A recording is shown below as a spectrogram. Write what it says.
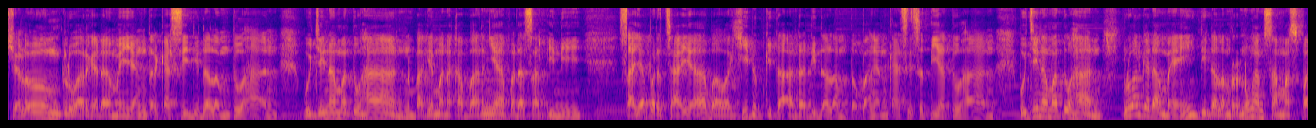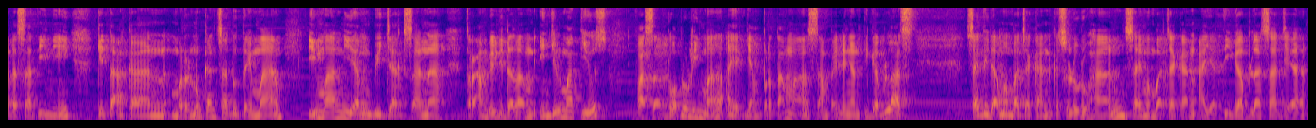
Shalom keluarga damai yang terkasih di dalam Tuhan. Puji nama Tuhan, bagaimana kabarnya pada saat ini? Saya percaya bahwa hidup kita ada di dalam topangan kasih setia Tuhan. Puji nama Tuhan Keluarga damai, di dalam renungan Samas pada saat ini Kita akan merenungkan satu tema Iman yang bijaksana Terambil di dalam Injil Matius Pasal 25 ayat yang pertama sampai dengan 13 saya tidak membacakan keseluruhan, saya membacakan ayat 13 saja.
